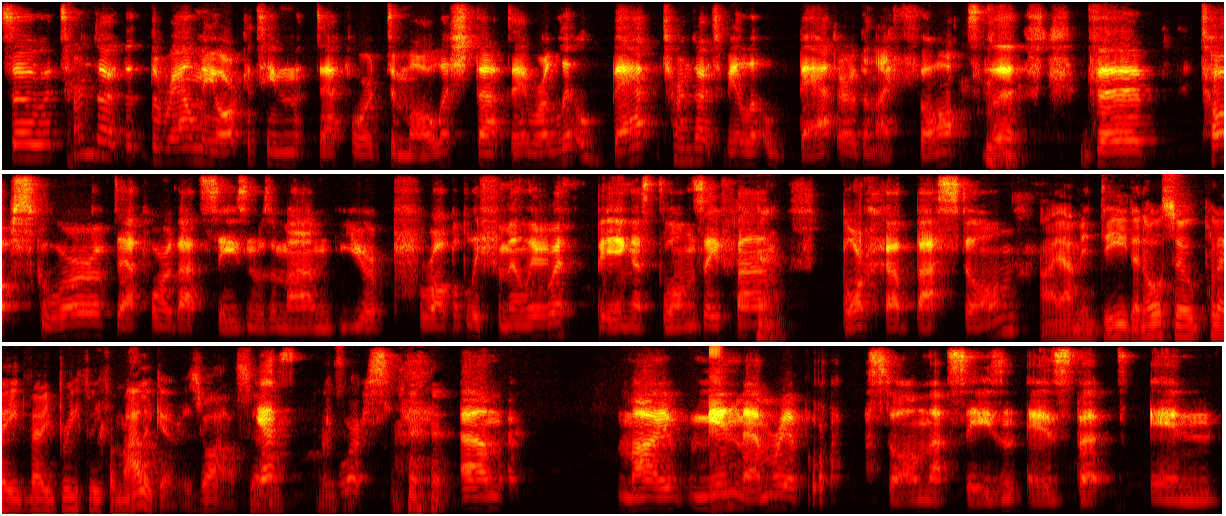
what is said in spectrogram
So it turned out that the Real Mallorca team that Depor demolished that day were a little bet turned out to be a little better than I thought. The the top scorer of Depor that season was a man you're probably familiar with, being a Swansea fan, Borja Baston. I am indeed, and also played very briefly for Malaga as well. So Yes, of course. Um, my main memory of Borja Baston that season is that in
